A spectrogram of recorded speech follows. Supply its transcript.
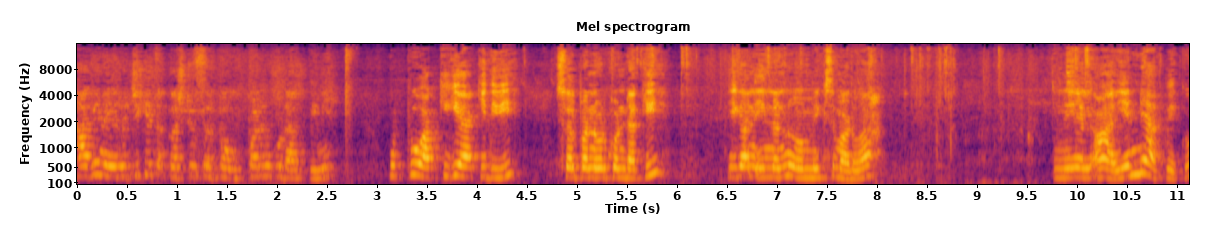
ಹಾಗೆಯೇ ರುಚಿಗೆ ತಕ್ಕಷ್ಟು ಸ್ವಲ್ಪ ಉಪ್ಪನ್ನು ಕೂಡ ಹಾಕ್ತೀನಿ. ಉಪ್ಪು ಅಕ್ಕಿಗೆ ಹಾಕಿದ್ದೀವಿ ಸ್ವಲ್ಪ ನೋಡ್ಕೊಂಡು ಹಾಕಿ. ಈಗ ನಿನ್ನನ್ನು ಮಿಕ್ಸ್ ಮಾಡುವ. ಹಾಂ ಎಣ್ಣೆ ಹಾಕಬೇಕು.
